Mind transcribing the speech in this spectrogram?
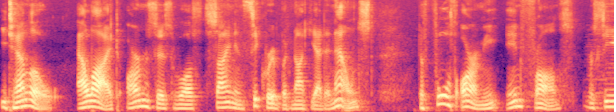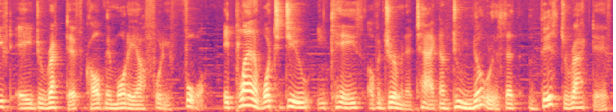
Italo Allied armistice was signed in secret but not yet announced, the Fourth Army in France received a directive called Memoria 44, a plan of what to do in case of a German attack. Now, do notice that this directive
